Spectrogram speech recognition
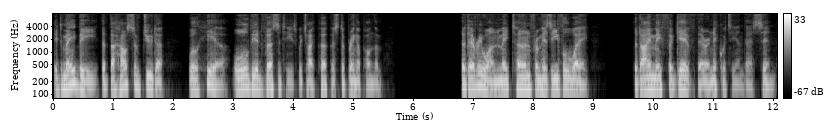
It may be that the house of Judah will hear all the adversities which I purpose to bring upon them, that every one may turn from his evil way, that I may forgive their iniquity and their sin.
